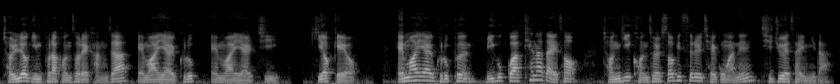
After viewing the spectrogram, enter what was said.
전력 인프라 건설의 강자 MIR 그룹 MIRG 기업개요. MIR 그룹은 미국과 캐나다에서 전기 건설 서비스를 제공하는 지주회사입니다.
